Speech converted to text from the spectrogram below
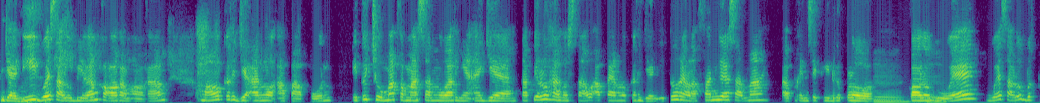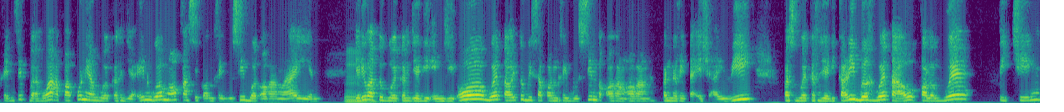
Jadi gue selalu bilang ke orang-orang, mau kerjaan lo apa pun, itu cuma kemasan luarnya aja. Tapi lo harus tahu apa yang lo kerjain itu relevan gak sama uh, prinsip hidup lo. Hmm. Kalau Hmm. gue, gue selalu berprinsip bahwa apa pun yang gue kerjain, gue mau kasih kontribusi buat orang lain. Hmm. Jadi waktu gue kerja di NGO, gue tahu itu bisa kontribusi untuk orang-orang penderita HIV. Pas gue kerja di Kaliber, gue tahu kalau gue pitching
